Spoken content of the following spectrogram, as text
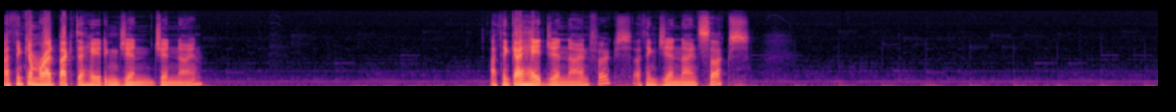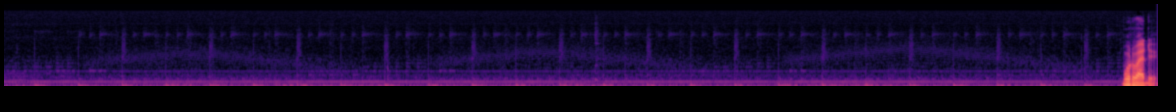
I think I'm right back to hating Gen Gen 9. I think I hate Gen 9, folks. I think Gen 9 sucks. What do I do?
